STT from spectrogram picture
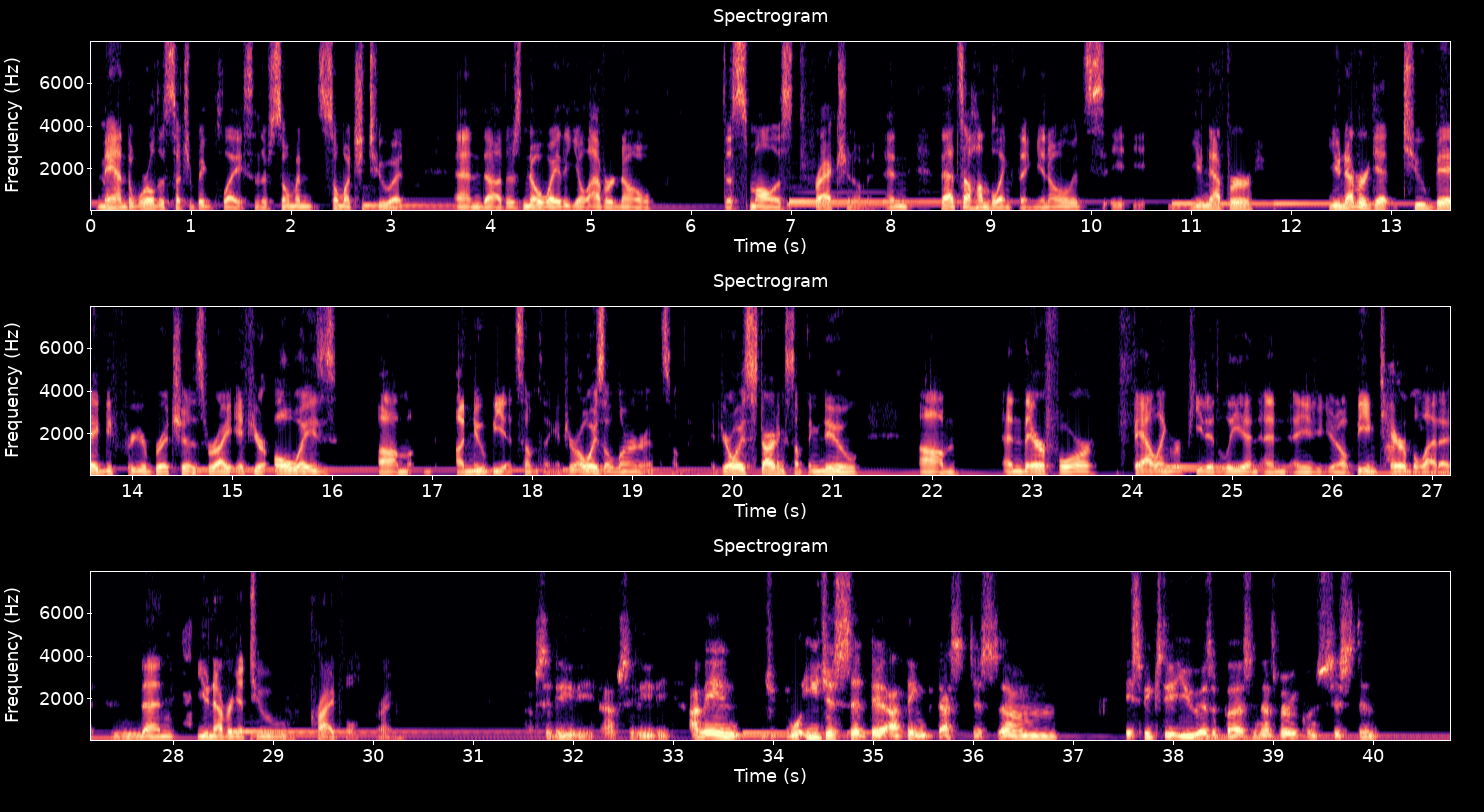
man, the world is such a big place, and there's so many so much to it, and uh, there's no way that you'll ever know the smallest fraction of it. And that's a humbling thing you know? It's it, you never you never get too big for your britches right? If you're always um a newbie at something if you're always a learner at something if you're always starting something new um and therefore failing repeatedly and and, and you know being terrible at it Mm. then you never get too prideful right Absolutely, absolutely. I mean, what you just said there, I think that's just um it speaks to you as a person. That's very consistent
